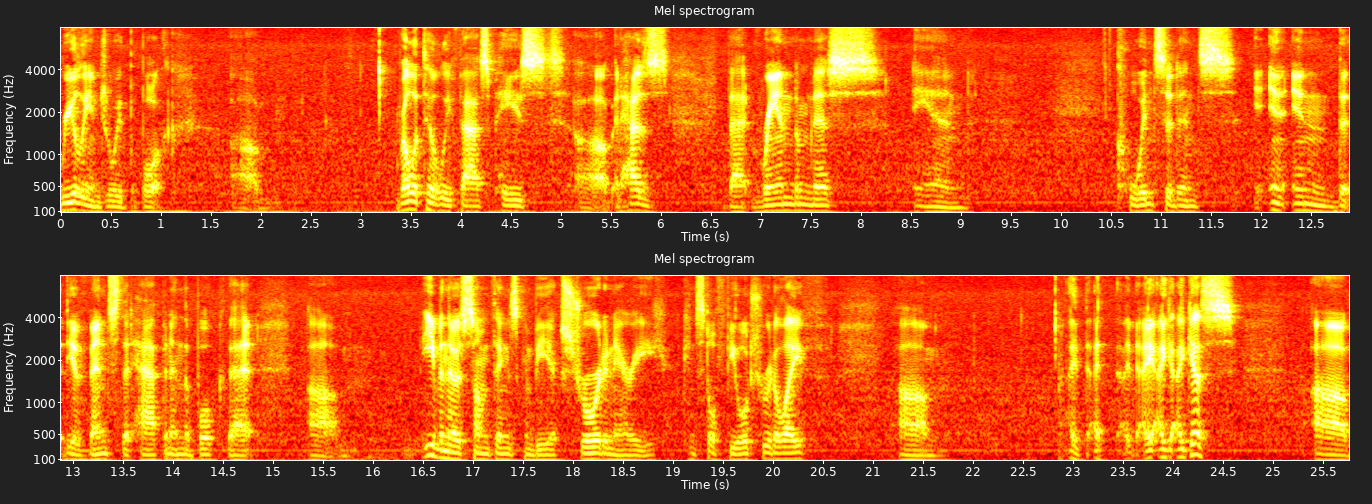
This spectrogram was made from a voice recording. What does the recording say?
really enjoyed the book. Um, relatively fast paced. Uh, it has that randomness and coincidence in, in the, the events that happen in the book that um, even though some things can be extraordinary, can still feel true to life. Um, I, I, I, I, guess um,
